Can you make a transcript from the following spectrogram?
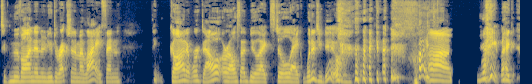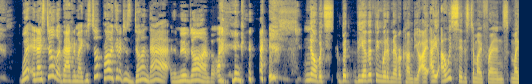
to move on in a new direction in my life, and thank God it worked out, or else I'd be like, still like, what did you do? like, right. Uh, right. Like, what? And I still look back and I'm like, you still probably could have just done that and then moved on. But like, no, but but the other thing would have never come to you. I I always say this to my friends. My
